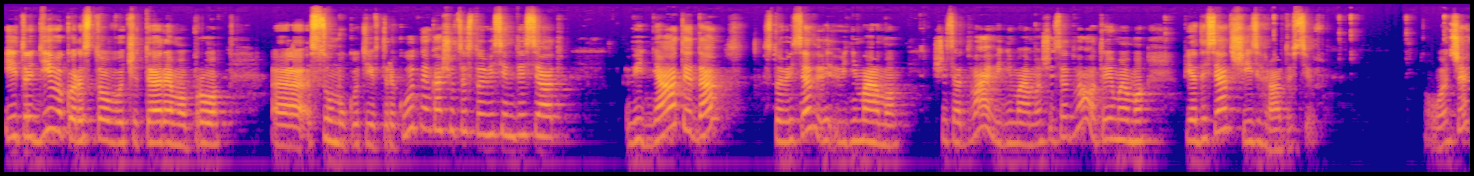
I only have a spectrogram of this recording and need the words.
І тоді, використовуючи теорему про е, суму кутів трикутника, що це 180, відняти да, 180 віднімаємо 62, віднімаємо 62, отримаємо 56 градусів. Отже,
